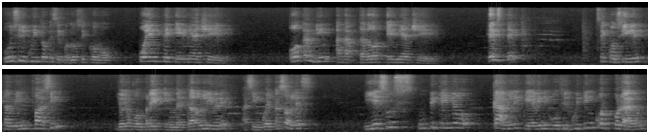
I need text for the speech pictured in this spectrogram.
un circuito que se conoce como puente MHL o también adaptador MHL. Este se consigue también fácil. Yo lo compré en Mercado Libre a 50 soles y es un pequeño cable que viene con un circuito incorporado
